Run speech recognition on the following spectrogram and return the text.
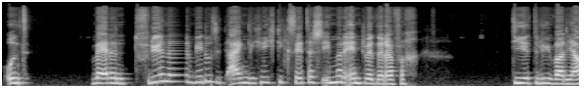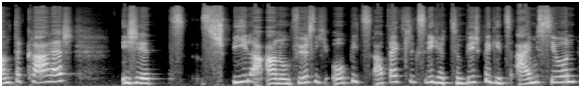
Und während früher, wie du es eigentlich richtig gesehen hast, immer entweder einfach die drei Varianten gehabt hast, ist jetzt das Spiel an und für sich auch ein bisschen abwechslungsreicher. Zum Beispiel gibt es eine Mission,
